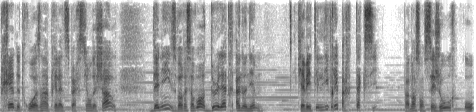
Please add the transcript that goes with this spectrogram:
près de trois ans après la disparition de Charles, Denise va recevoir deux lettres anonymes qui avaient été livrées par taxi pendant son séjour au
